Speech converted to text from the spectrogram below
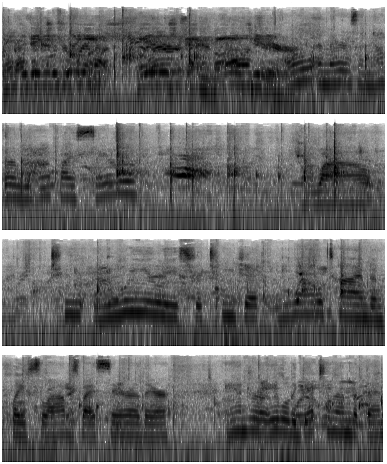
Don't forget your free lunch, players and volunteers. Oh, and there is another lob by Sarah. Wow. Two really strategic, well timed and placed lobs by Sarah there. Andrea able to get to them, but then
